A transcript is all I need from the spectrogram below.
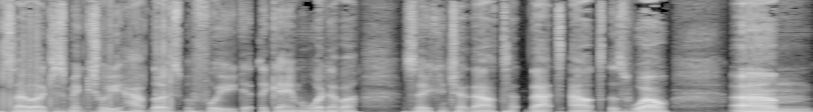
so uh, just make sure you have those before you get the game or whatever. So you can check that that out as well. Um,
